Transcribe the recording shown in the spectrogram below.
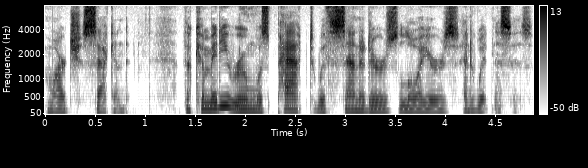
March 2nd, the committee room was packed with senators, lawyers, and witnesses.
